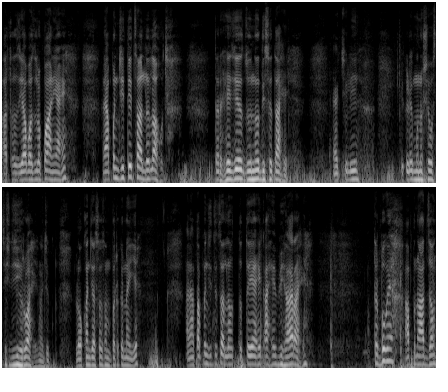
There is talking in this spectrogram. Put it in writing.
अर्थात या बाजूला पाणी आहे. आणि आपण जिथे चाललेलो आहोत तर हे जे जुनं दिसत आहे ॲक्च्युली इकडे मनुष्यवस्ती झिरो आहे. म्हणजे लोकांचा असा संपर्क नाही आहे आणि आता आपण जिथे चाललो आहोत तर ते एक आहे विहार आहे. तर बघूया आपण आज जाऊन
